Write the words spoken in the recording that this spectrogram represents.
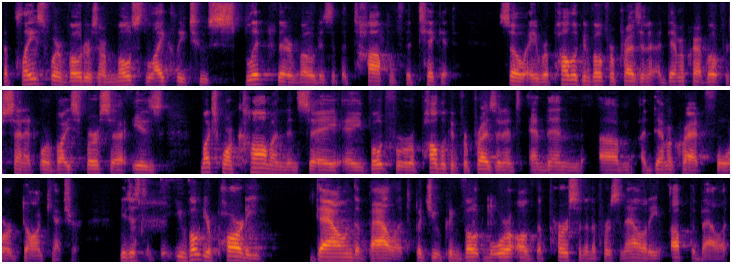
the place where voters are most likely to split their vote is at the top of the ticket. So a Republican vote for president, a Democrat vote for Senate, or vice versa is much more common than, say, a vote for a Republican for president and then um, a Democrat for dog catcher you just you vote your party down the ballot, but you can vote more of the person and the personality up the ballot.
